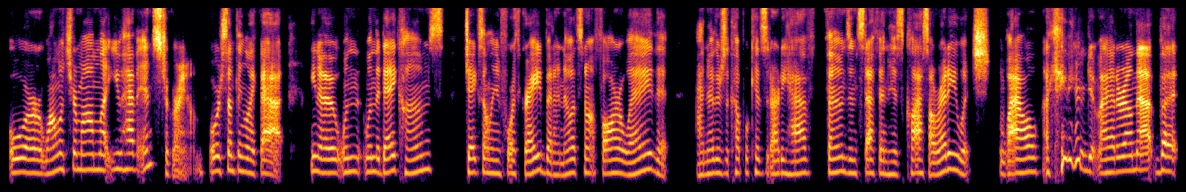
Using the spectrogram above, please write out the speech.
or why won't your mom let you have Instagram or something like that. You know, when when the day comes, Jake's only in fourth grade, but I know it's not far away that I know there's a couple kids that already have phones and stuff in his class already, which wow, I can't even get my head around that. But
